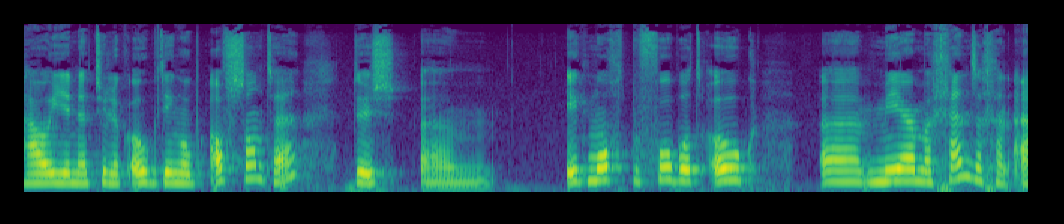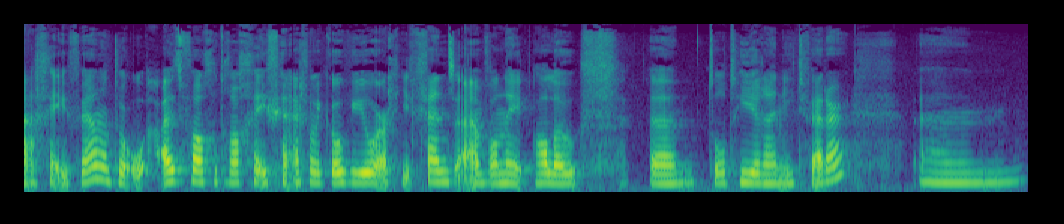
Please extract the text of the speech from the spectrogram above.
hou je natuurlijk ook dingen op afstand. Hè? Dus um, ik mocht bijvoorbeeld ook uh, meer mijn grenzen gaan aangeven. Hè? Want door uitvalgedrag geef je eigenlijk ook heel erg je grenzen aan van hey, hallo, um, tot hier en niet verder. Um,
